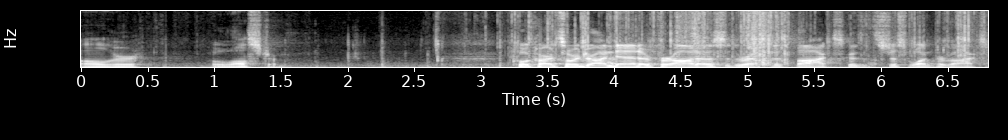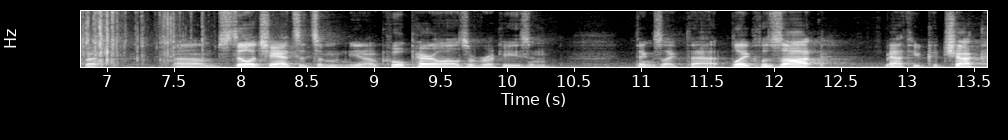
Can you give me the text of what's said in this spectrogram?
Oliver Wahlstrom. Cool card. So we're drawing dead for autos to the rest of this box because it's just one per box, but um, still a chance at some you know cool parallels of rookies and things like that. Blake Lizotte, Matthew Tkachuk,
